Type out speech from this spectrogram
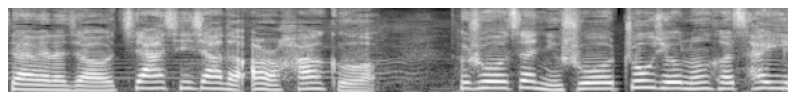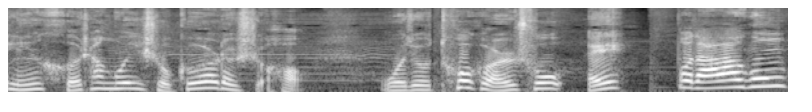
下面呢叫佳期家的二哈哥，他说在你说周杰伦和蔡依林合唱过一首歌的时候，我就脱口而出，哎，布达拉宫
